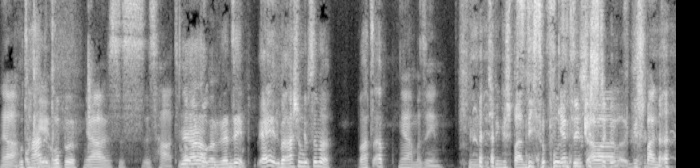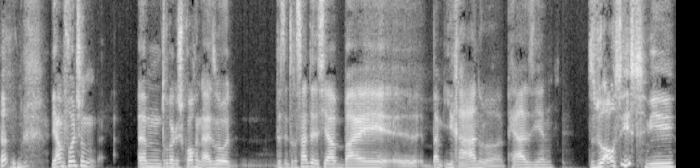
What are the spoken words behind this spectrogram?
Ja, Brutale okay. Gruppe. Ja, das ist, ist hart. Ja, aber, aber, wir werden sehen. Ey, Überraschung gibt's immer. Wart's ab. ja, mal sehen. Ich bin, ich bin gespannt. Nicht so positiv Skeptisch, aber gespannt. Wir haben vorhin schon ähm, drüber gesprochen. Also das Interessante ist ja bei äh, beim Iran oder Persien, dass du aussiehst wie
